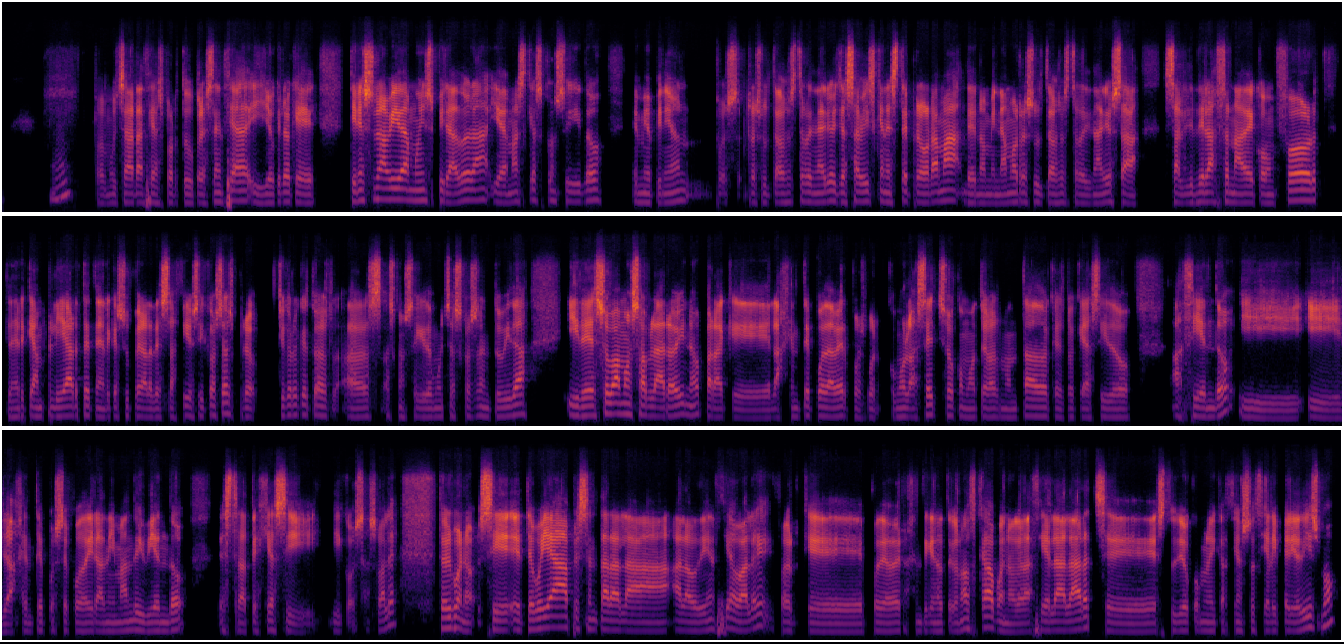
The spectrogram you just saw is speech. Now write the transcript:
Pues muchas gracias por tu presencia y yo creo que tienes una vida muy inspiradora y además que has conseguido, en mi opinión, pues resultados extraordinarios. Ya sabéis que en este programa denominamos resultados extraordinarios a salir de la zona de confort, tener que ampliarte, tener que superar desafíos y cosas, pero yo creo que tú has, conseguido muchas cosas en tu vida y de eso vamos a hablar hoy, ¿no? Para que la gente pueda ver, pues bueno, cómo lo has hecho, cómo te lo has montado, qué es lo que has ido haciendo y, la gente pues se pueda ir animando y viendo estrategias y, y cosas, ¿vale? Entonces, bueno, si, eh, te voy a presentar a la, audiencia, ¿vale? Porque puede haber gente que no te conozca. Bueno, Graciela Larch eh, estudió comunicación social y periodismo.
